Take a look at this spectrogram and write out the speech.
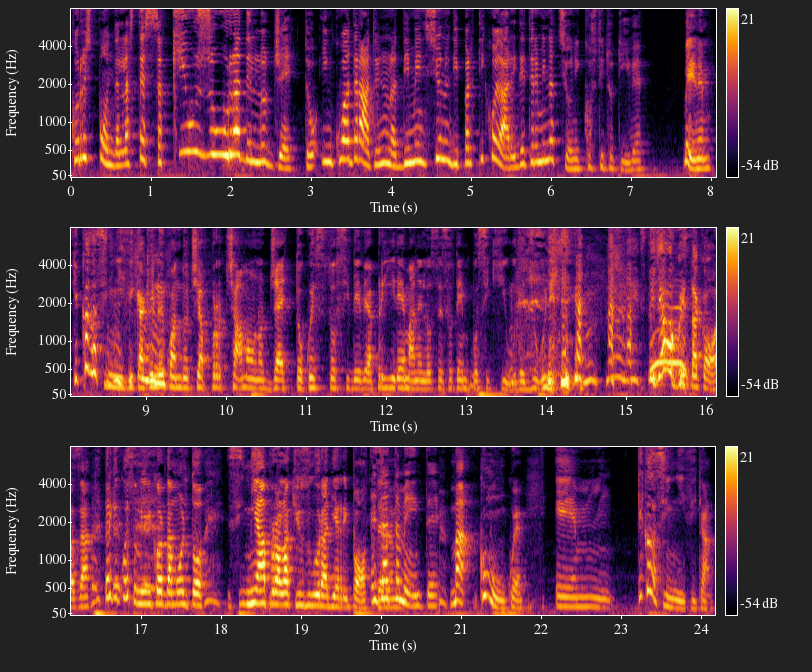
corrisponde alla stessa chiusura dell'oggetto, inquadrato in una dimensione di particolari determinazioni costitutive. Bene, che cosa significa che noi quando ci approcciamo a un oggetto questo si deve aprire ma nello stesso tempo si chiude, Giulia? Spieghiamo questa cosa, perché questo mi ricorda molto si- mi apro alla chiusura di Harry Potter. Esattamente. Ma comunque, ehm, che cosa significa?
